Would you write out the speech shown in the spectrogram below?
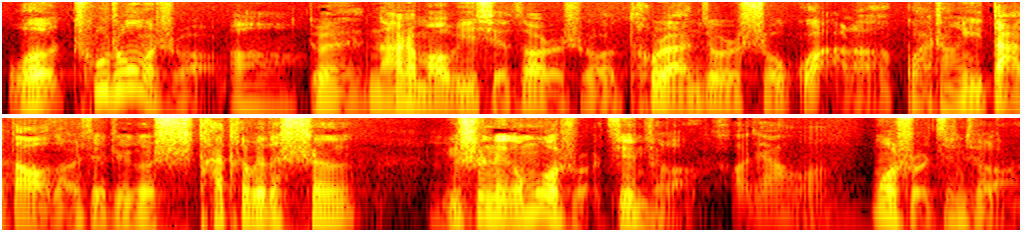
我初中的时候，哦对，拿着毛笔写字儿的时候，突然就是手刮了，刮成一大道子，而且这个是还特别的深，于是那个墨水进去了，好家伙，墨水进去了。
